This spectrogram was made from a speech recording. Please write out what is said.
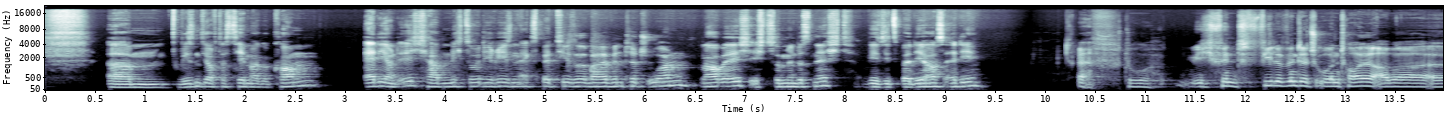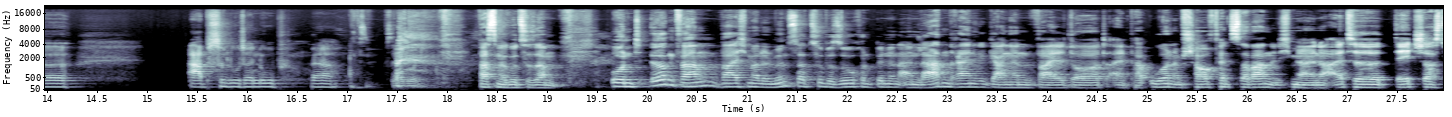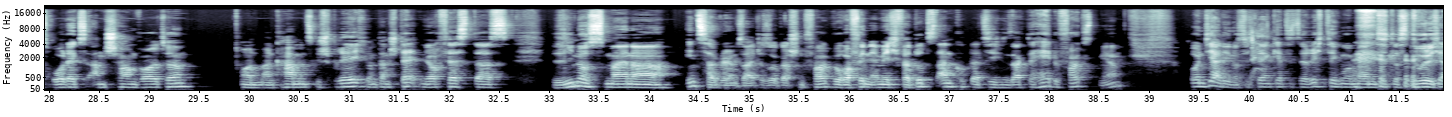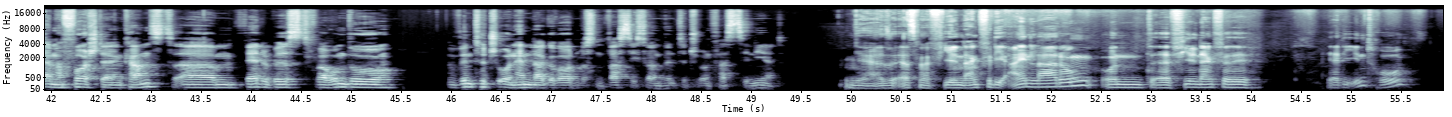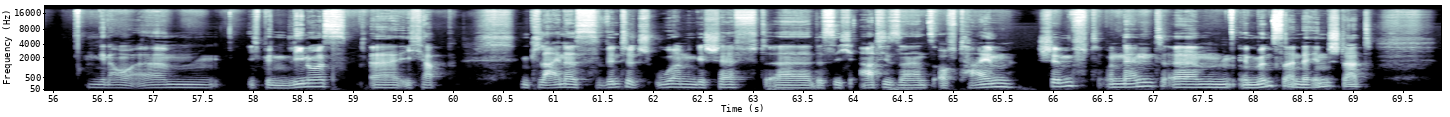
Ähm, wie sind wir auf das Thema gekommen? Eddie und ich haben nicht so die Riesenexpertise bei Vintage-Uhren, glaube ich. Ich zumindest nicht. Wie sieht's bei dir aus, Eddie? Äh, du, ich finde viele Vintage-Uhren toll, aber äh, absoluter Noob. Ja. Sehr gut. Passen wir gut zusammen. Und irgendwann war ich mal in Münster zu Besuch und bin in einen Laden reingegangen, weil dort ein paar Uhren im Schaufenster waren und ich mir eine alte Datejust Rolex anschauen wollte. Und man kam ins Gespräch und dann stellten wir auch fest, dass Linus meiner Instagram-Seite sogar schon folgt, woraufhin er mich verdutzt anguckt, als ich ihm sagte, hey, du folgst mir. Und ja, Linus, ich denke, jetzt ist der richtige Moment, dass du dich einmal vorstellen kannst, ähm, wer du bist, warum du Vintage-Uhrenhändler geworden bist und was dich so an Vintage-Uhren fasziniert. Ja, also erstmal vielen Dank für die Einladung und äh, vielen Dank für ja, die Intro. Genau, ähm, ich bin Linus, äh, ich habe ein kleines Vintage-Uhrengeschäft, äh, das sich Artisans of Time schimpft und nennt, ähm, in Münster in der Innenstadt.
